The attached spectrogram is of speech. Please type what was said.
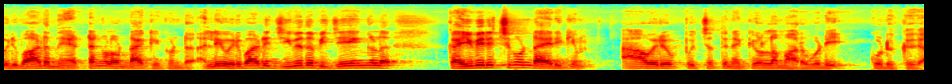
ഒരുപാട് നേട്ടങ്ങൾ ഉണ്ടാക്കിക്കൊണ്ട് അല്ലെങ്കിൽ ഒരുപാട് ജീവിത വിജയങ്ങൾ കൈവരിച്ചുകൊണ്ടായിരിക്കും ആ ഒരു പുച്ഛത്തിനൊക്കെയുള്ള മറുപടി കൊടുക്കുക.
